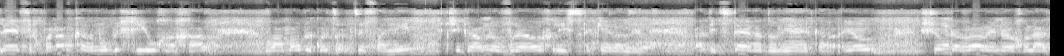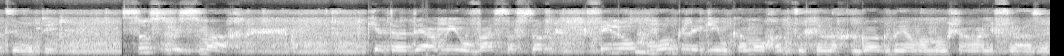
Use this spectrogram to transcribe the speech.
להפך, פניו קרנו בחיוך רחב, והוא אמר בקול צפצפני שגרם לעוברי האורך להסתכל עליהם. אל תצטער, אדוני היקר, היום שום דבר אינו יכול להציב אותי. סוס ושמח, כי אתה יודע מי הובא סוף סוף? אפילו מוגלגים כמוך צריכים לחגוג ביום המאושר והנפלא הזה.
